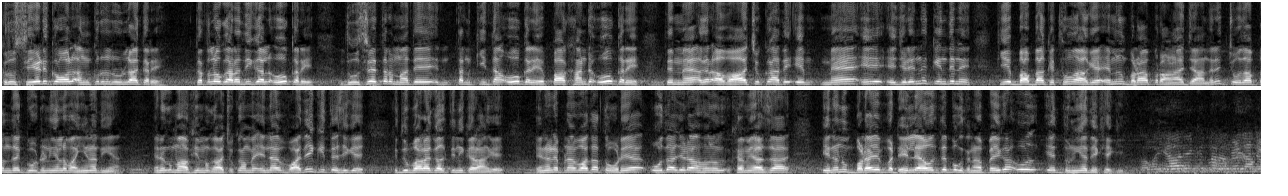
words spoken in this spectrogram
ਕਰੂਸੇਡ ਕਾਲ ਅੰਕੁਰ ਨਰੂਲਾ ਕਰੇ। ਕਤਲੋਗਾਰਾਂ ਦੀ ਗੱਲ ਉਹ ਕਰੇ, ਦੂਸਰੇ ਧਰਮਾਂ ਤੇ ਤਨਕੀਦਾਂ ਉਹ ਕਰੇ, ਪਾਖੰਡ ਉਹ ਕਰੇ, ਤੇ ਮੈਂ ਅਗਰ ਆਵਾਜ਼ ਚੁੱਕਾਂ ਤੇ ਇਹ, ਮੈਂ ਇਹ ਇਹ ਜਿਹੜੇ ਨਾ ਕਹਿੰਦੇ ਨੇ ਕਿ ਇਹ ਬਾਬਾ ਕਿੱਥੋਂ ਆ ਗਿਆ, ਇਹ ਮੈਨੂੰ ਬੜਾ ਪੁਰਾਣਾ ਜਾਣਦੇ ਨੇ 14 15 ਗੋਡਣੀਆਂ ਲਵਾਈਆਂ ਇਹਨਾਂ ਦੀਆਂ। ਇਹਨਾਂ ਕੋਲ ਮਾਫੀ ਮੰਗਾ ਚੁੱਕਾ, ਮੈਂ ਇਹਨਾਂ ਵਾਅਦੇ ਕੀਤੇ ਸੀਗੇ ਕਿ ਦੁਬਾਰਾ ਗਲਤੀ ਨਹੀਂ ਕਰਾਂਗੇ। ਇਹਨਾਂ ਨੇ ਆਪਣਾ ਵਾਅਦਾ ਤੋੜਿਆ, ਉਹਦਾ ਜਿਹੜਾ ਹੁਣ ਖਮਿਆਜ਼ਾ, ਇਹਨਾਂ ਨੂੰ ਬੜਾ ਵੱਡੇ ਲੈਵਲ ਤੇ ਭੁਗਤਣਾ ਪਏਗਾ, ਉਹ ਇਹ ਦੁਨੀਆ ਦੇਖੇਗੀ ਬਾਬਾ ਯਾਰ ਇੱਕ ਧਰਮ ਦੀ ਆਪਣੀ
